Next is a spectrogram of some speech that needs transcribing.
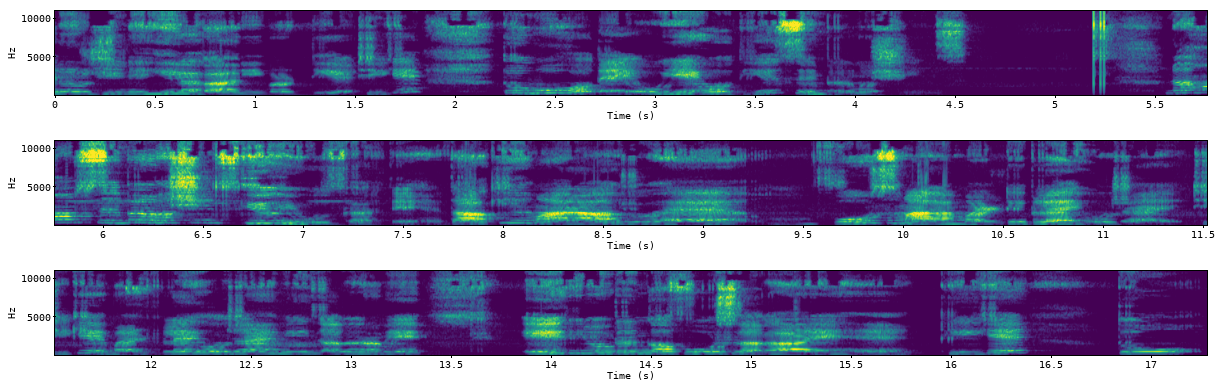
एनर्जी नहीं लगानी पड़ती है ठीक है तो वो होते हैं ये होती है सिंपल मशीन्स ना, हम सिंपल मशीन क्यों यूज़ करते हैं? ताकि हमारा जो है फोर्स हमारा मल्टीप्लाई हो जाए, ठीक है? मल्टीप्लाई हो जाए मीन्स अगर हमें एक न्यूटन का फोर्स लगा रहे हैं, ठीक है? तो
